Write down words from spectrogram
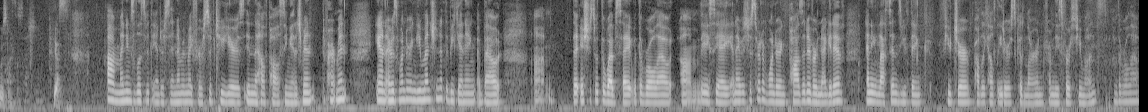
Okay. Who's next? Yes. Um, my name is Elizabeth Anderson. I'm in my first of two years in the Health Policy Management Department. And I was wondering, you mentioned at the beginning about um, the issues with the website, with the rollout, um, the ACA, and I was just sort of wondering, positive or negative, any lessons you think future public health leaders could learn from these first few months of the rollout?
